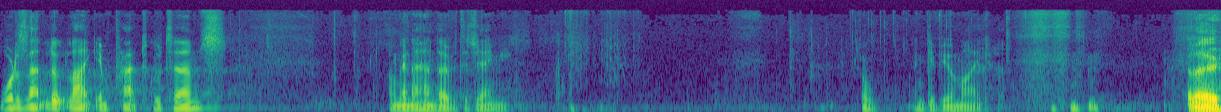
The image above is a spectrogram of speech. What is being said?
What does that look like in practical terms? I'm going to hand over to Jamie. And give you a mic. Hello.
